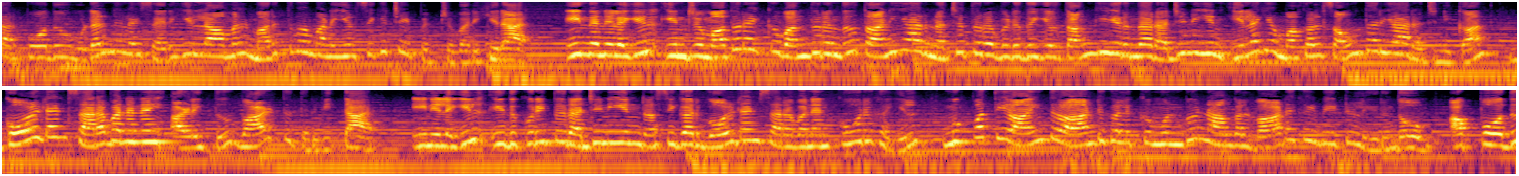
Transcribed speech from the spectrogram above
தற்போது உடல்நிலை சரியில்லாமல் மருத்துவமனையில் சிகிச்சை பெற்று வருகிறார். இந்த நிலையில் இன்று மதுரைக்கு வந்திருந்து தனியார் நட்சத்திர விடுதியில் தங்கியிருந்த ரஜினியின் இளைய மகள் சௌந்தர்யா ரஜினிகாந்த் கோல் கோல்டன் சரவணனை அழைத்து வாழ்த்து தெரிவித்தார். இந்நிலையில் இது குறித்து ரஜினியின் ரசிகர் கோல்டன் சரவணன் கூறுகையில் முப்பத்தி ஐந்து ஆண்டுகளுக்கு முன்பு நாங்கள் வாடகை வீட்டில் இருந்தோம். அப்போது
